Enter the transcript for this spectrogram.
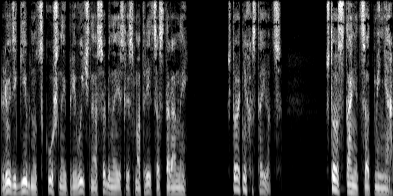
Люди гибнут скучно и привычно, особенно если смотреть со стороны. Что от них остается? Что останется от меня?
